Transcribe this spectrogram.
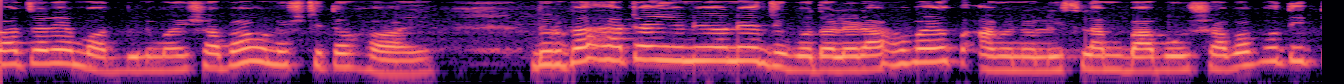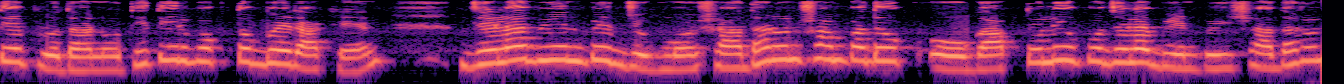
বাজারে মত বিনিময় সভা অনুষ্ঠিত হয়। দুর্গাহাটা ইউনিয়নে যুবদলের আহ্বায়ক আমিনুল ইসলাম বাবুর সভাপতিত্বে প্রধান অতিথির বক্তব্যে রাখেন, জেলা বিএনপির যুগ্ম সাধারণ সম্পাদক ও গাবতলী উপজেলা বিএনপির সাধারণ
